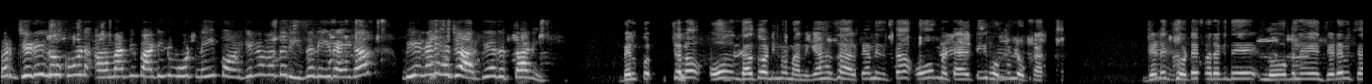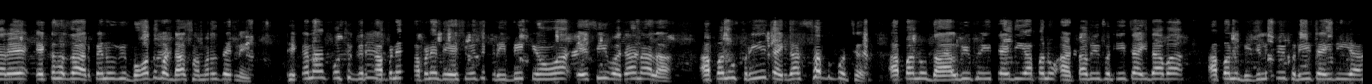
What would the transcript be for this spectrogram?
ਪਰ ਜਿਹੜੇ ਲੋਕ ਹੁਣ ਆਮ ਆਦਮੀ ਪਾਰਟੀ ਨੂੰ ਵੋਟ ਨਹੀਂ ਪਾਉਣਗੇ ਨਾ ਉਹਨਾਂ ਦਾ ਰੀਜ਼ਨ ਇਹ ਰਹੇਗਾ ਵੀ ਇਹਨਾਂ ਨੇ 1000 ਰੁਪਇਆ ਦਿੱਤਾ ਨਹੀਂ। ਬਿਲਕੁਲ ਚਲੋ ਉਹ ਗੱਲ ਤੁਹਾਡੀ ਮੈਂ ਮੰਨ ਗਿਆ 1000 ਰੁਪਇਆ ਨਹੀਂ ਦਿੱਤਾ ਉਹ ਮੈਂਟੈਲਿਟੀ ਹੋ ਗਈ ਲੋਕਾਂ ਦੀ। ਜਿਹੜੇ ਛੋਟੇ ਵਰਗ ਦੇ ਲੋਕ ਨੇ ਜਿਹੜੇ ਵਿਚਾਰੇ 1000 ਰੁਪਏ ਨੂੰ ਵੀ ਬਹੁਤ ਵੱਡਾ ਸਮਝਦੇ ਨੇ ਠੀਕ ਹੈ ਨਾ? ਕੁਝ ਆਪਣੇ ਆਪਣੇ ਦੇਸ਼ ਵਿੱਚ ਗਰੀਬੀ ਕਿਉਂ ਆ? ਇਸੀ ਵਜ੍ਹਾ ਨਾਲ ਆ। ਆਪਾਂ ਨੂੰ ਫ੍ਰੀ ਚਾਹੀਦਾ ਸਭ ਕੁਝ ਆਪਾਂ ਨੂੰ ਦਾਲ ਵੀ ਫ੍ਰੀ ਚਾਹੀਦੀ ਆ ਆਪਾਂ ਨੂੰ ਆਟਾ ਵੀ ਫ੍ਰੀ ਚਾਹੀਦਾ ਵਾ ਆਪਾਂ ਨੂੰ ਬਿਜਲੀ ਵੀ ਫ੍ਰੀ ਚਾਹੀਦੀ ਆ।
